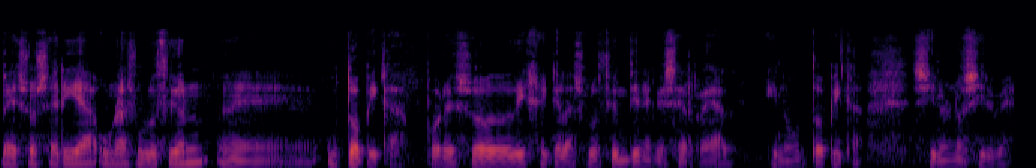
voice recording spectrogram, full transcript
Eso sería una solución eh, utópica. Por eso dije que la solución tiene que ser real y no utópica, si no, no sirve.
